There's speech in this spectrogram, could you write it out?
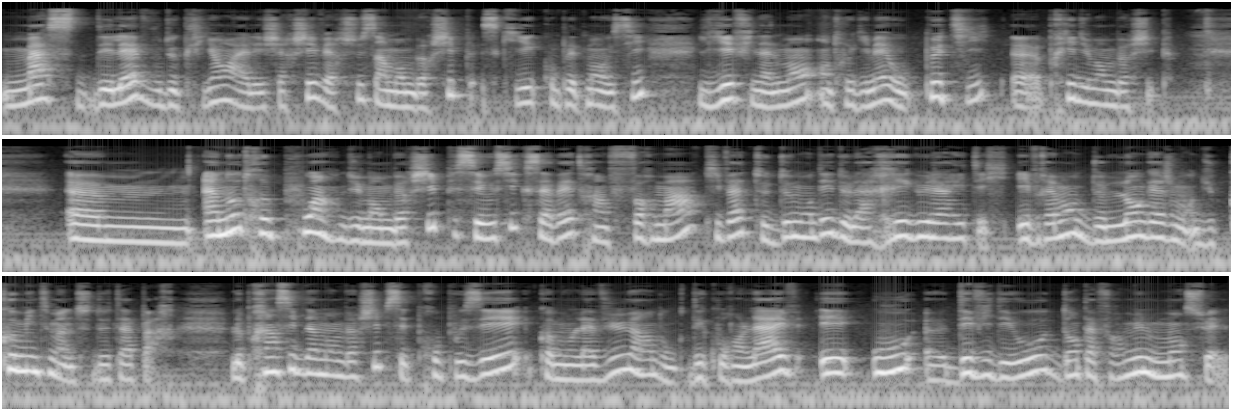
masse d'élèves de clients à aller chercher versus un membership, ce qui est complètement aussi lié finalement entre guillemets au petit euh, prix du membership. Euh, un autre point du membership, c'est aussi que ça va être un format qui va te demander de la régularité et vraiment de l'engagement, du commitment de ta part. Le principe d'un membership, c'est de proposer, comme on l'a vu, hein, donc des cours en live et ou euh, des vidéos dans ta formule mensuelle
